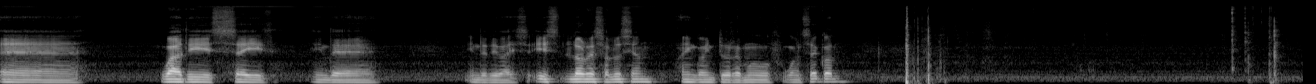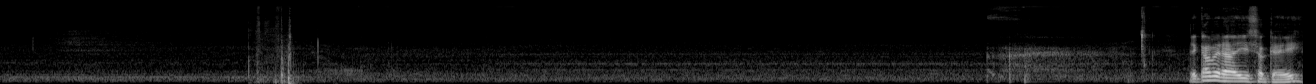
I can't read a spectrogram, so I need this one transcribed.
uh, what is said in the in the device. Is low resolution. I'm going to remove one second. The camera is okay,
